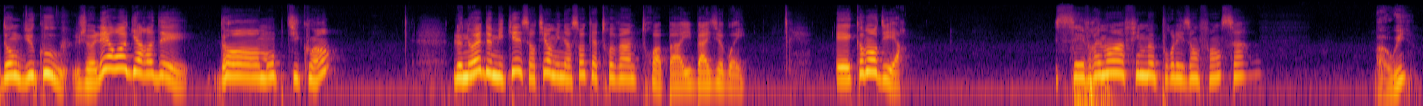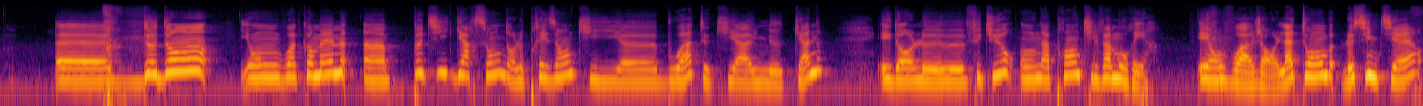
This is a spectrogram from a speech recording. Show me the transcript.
Donc du coup, je l'ai regardé dans mon petit coin. Le Noël de Mickey est sorti en 1983 par by the way. Et comment dire? C'est vraiment un film pour les enfants, ça? Bah oui. Euh, Dedans, on voit quand même un petit garçon dans le présent qui euh, boite, qui a une canne. Et dans le futur, on apprend qu'il va mourir. Et on voit genre la tombe, le cimetière.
